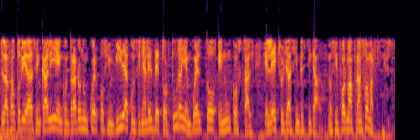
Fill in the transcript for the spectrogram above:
Las autoridades en Cali encontraron un cuerpo sin vida con señales de tortura y envuelto en un costal. El hecho ya es investigado. Nos informa François Martínez.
